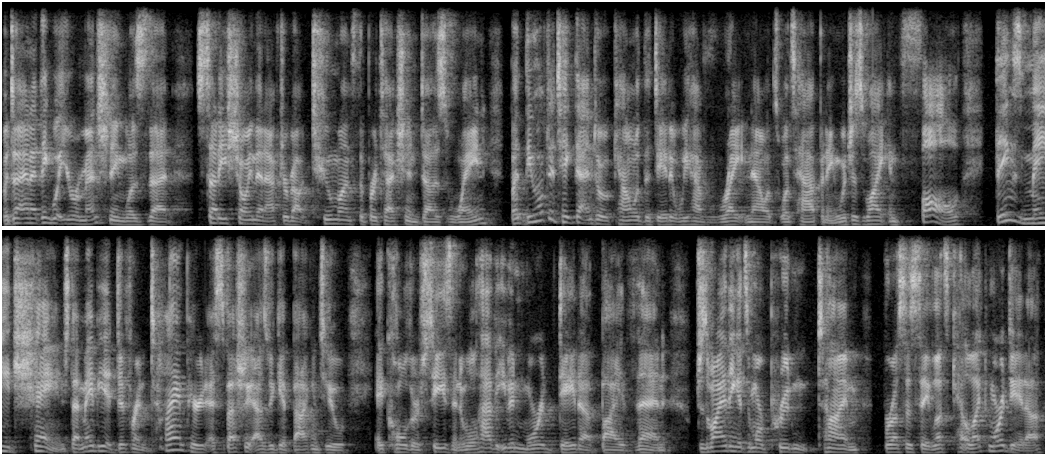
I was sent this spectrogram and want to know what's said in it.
But Diane, I think what you were mentioning was that studies showing that after about two months, the protection does wane. But you have to take that into account with the data we have right now. It's what's happening, which is why in fall, things may change. That may be a different time period, especially as we get back into a colder season. And we'll have even more data by then, which is why I think it's a more prudent time for us to say, let's collect more data.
